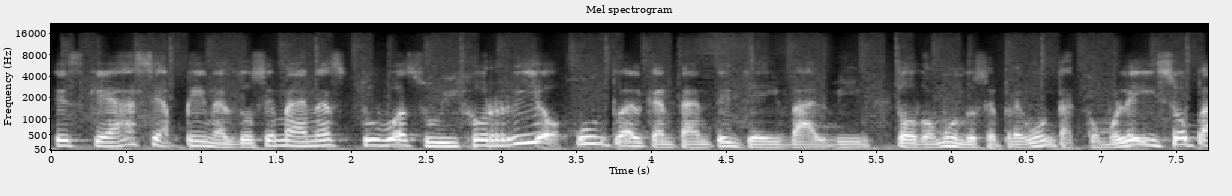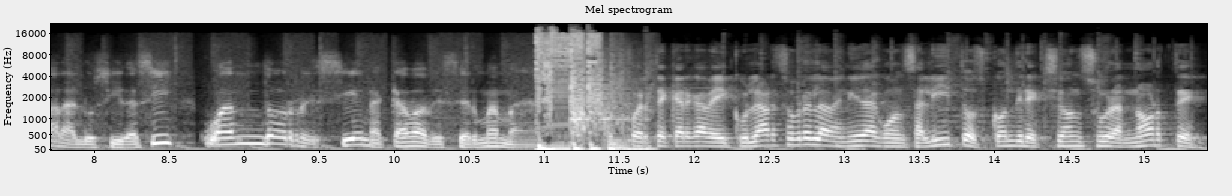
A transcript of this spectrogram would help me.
es que hace apenas dos semanas tuvo a su hijo Río junto al cantante J Balvin. Todo mundo se pregunta cómo le hizo para lucir así cuando recién acaba de ser mamá. Fuerte carga vehicular sobre la avenida Gonzalitos con dirección sur a norte.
